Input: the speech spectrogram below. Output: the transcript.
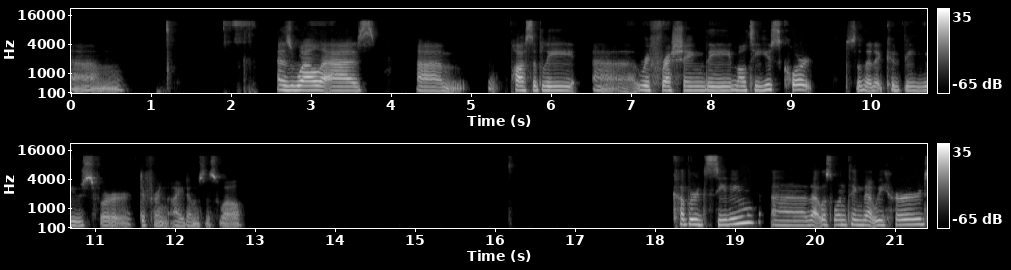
um, as well as um, possibly uh, refreshing the multi-use court so that it could be used for different items as well. Covered seating, uh, that was one thing that we heard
